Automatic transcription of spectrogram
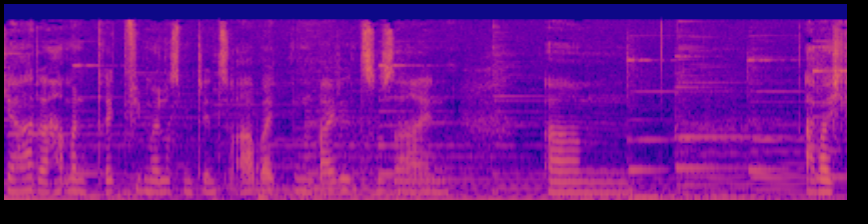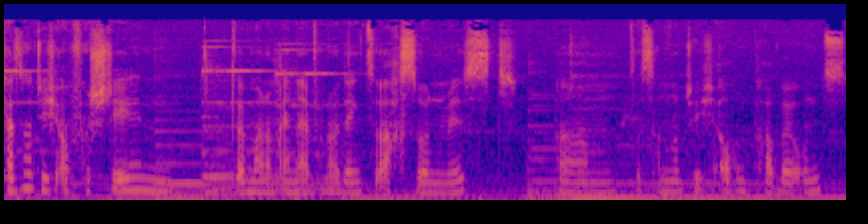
ja, da hat man direkt viel mehr Lust mit denen zu arbeiten, bei denen zu sein. Ähm, aber ich kann es natürlich auch verstehen, wenn man am Ende einfach nur denkt, so ach so ein Mist. Ähm, das haben natürlich auch ein paar bei uns.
